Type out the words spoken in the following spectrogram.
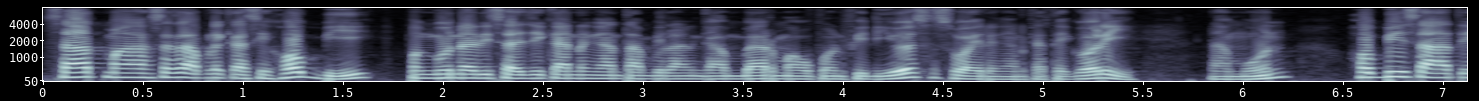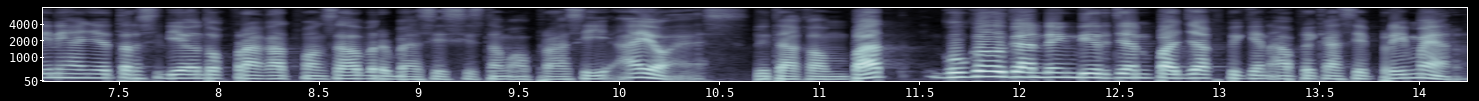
Saat mengakses aplikasi Hobby, pengguna disajikan dengan tampilan gambar maupun video sesuai dengan kategori. Namun, Hobi saat ini hanya tersedia untuk perangkat ponsel berbasis sistem operasi iOS. Berita keempat, Google gandeng Dirjen Pajak bikin aplikasi primer.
